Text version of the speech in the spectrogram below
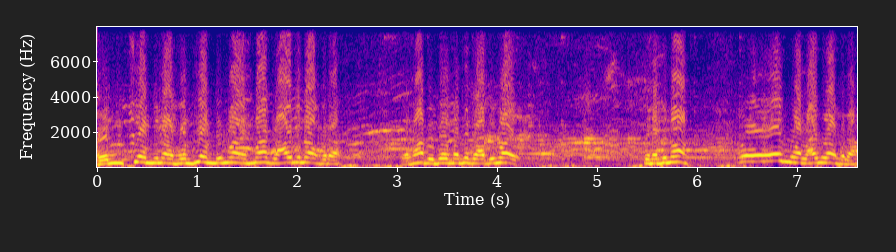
ผมเชื่อมพี่น้องผมเชื่อมพี่น้องมากหลายพี่น้องคนละแต่พาไปเบิ่งบรรยากาศพี่น้องคนละพี่น้องโอ้ยมวนหลายพี่น้องคนละ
